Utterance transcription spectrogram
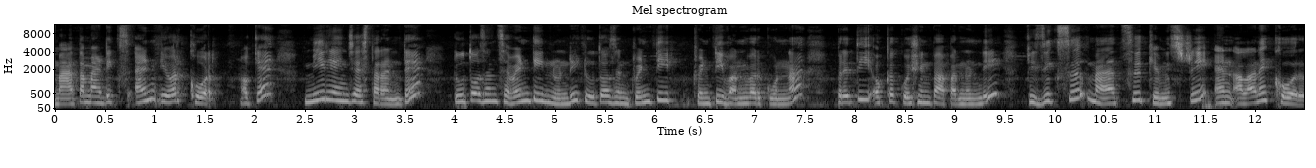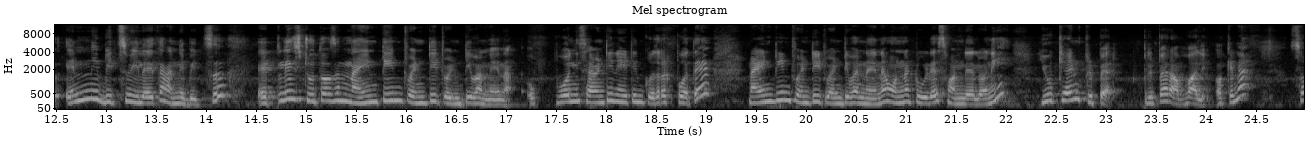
mathematics and your core okay మీరు ఏం చేస్తారంటే టూ థౌజండ్ సెవెంటీన్ నుండి two thousand twenty twenty one వరకు ఉన్న ప్రతి ఒక్క క్వశ్చన్ పేపర్ నుండి ఫిజిక్స్ మ్యాథ్స్ కెమిస్ట్రీ అండ్ అలానే కోర్ ఎన్ని బిట్స్ వీలైతే అన్ని bits at least two thousand nineteen twenty twenty one అయినా. పోనీ సెవెంటీన్ ఎయిటీన్ కుదరకపోతే నైన్టీన్ ట్వంటీ ట్వంటీ వన్ అయినా ఉన్న టూ డేస్ వన్ డేలోని యూ క్యాన్ ప్రిపేర్ ప్రిపేర్ అవ్వాలి ఓకేనా సో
